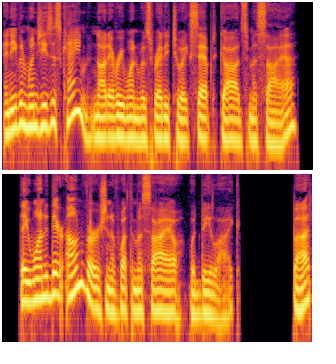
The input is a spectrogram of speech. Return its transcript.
And even when Jesus came, not everyone was ready to accept God's Messiah. They wanted their own version of what the Messiah would be like. But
